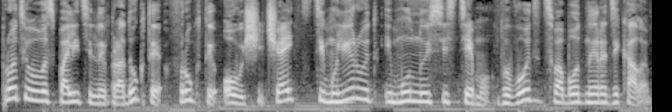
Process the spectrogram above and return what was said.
Противовоспалительные продукты, фрукты, овощи, чай стимулируют иммунную систему, выводят свободные радикалы.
